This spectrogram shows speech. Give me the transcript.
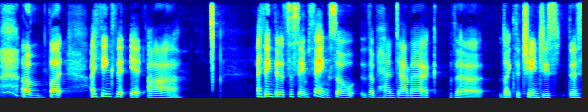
um, but I think that it, uh, I think that it's the same thing. So the pandemic, the like the changes, the,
